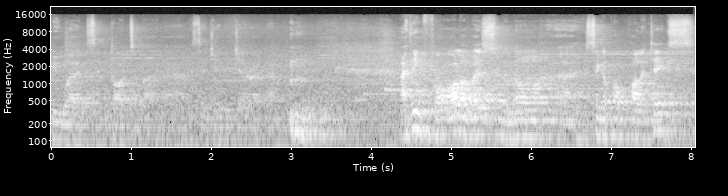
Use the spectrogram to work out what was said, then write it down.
few words and thoughts about Mr. J.B. Jeyaretnam. I think for all of us who know Singapore politics,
